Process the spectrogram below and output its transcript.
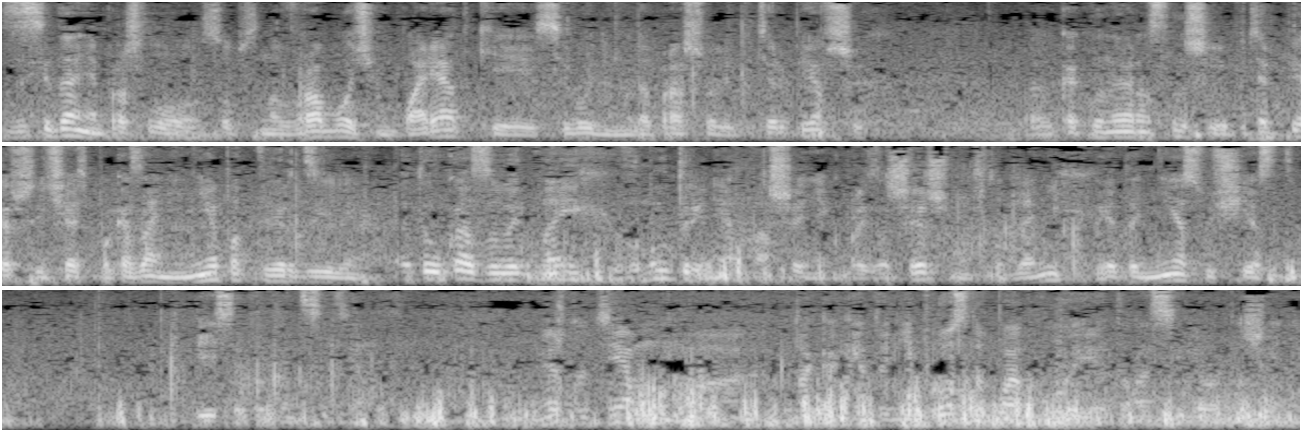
Заседание прошло, собственно, в рабочем порядке. Сегодня мы допрашивали потерпевших. Э, Как вы, наверное, слышали, потерпевшие часть показаний не подтвердили. Это указывает на их внутреннее отношение к произошедшему, что для них это несущественно, весь этот инцидент. Между тем, э, так как это не просто побои, это насилие в отношении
